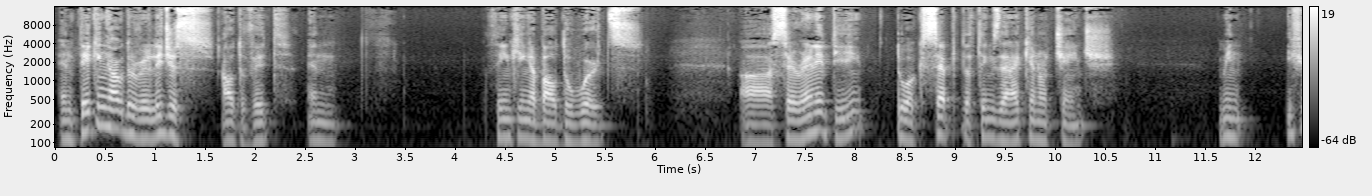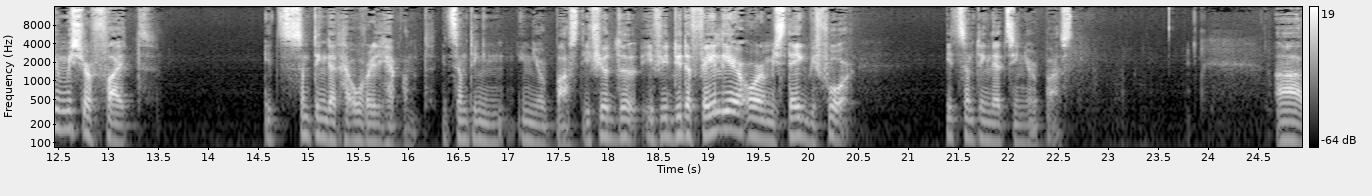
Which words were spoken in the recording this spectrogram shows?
And taking out the religious out of it and thinking about the words, uh, serenity to accept the things that I cannot change. I mean, if you miss your flight, it's something that already happened. It's something in, in your past. If you do, if you did a failure or a mistake before, it's something that's in your past. Uh,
